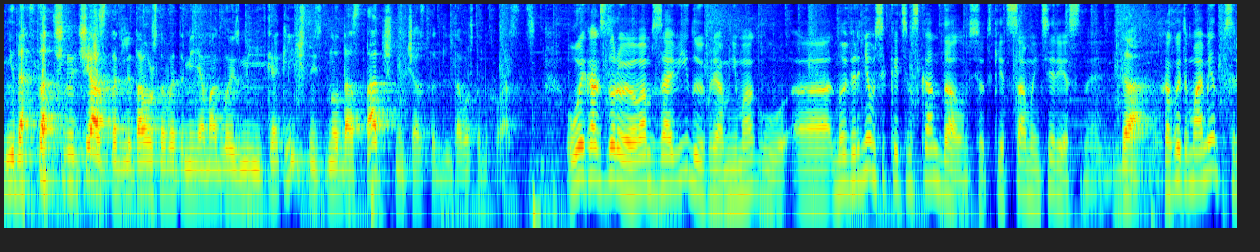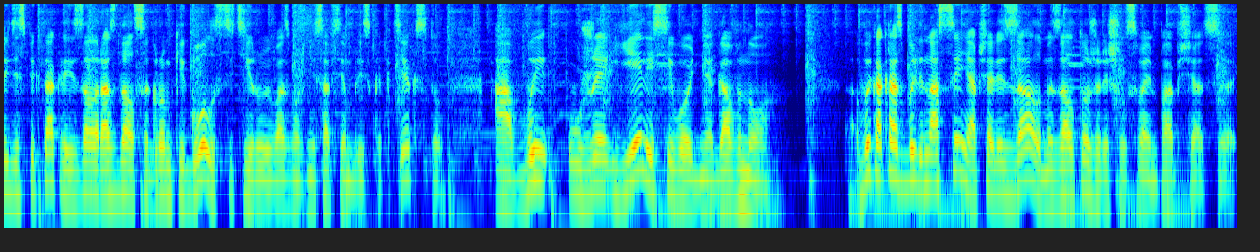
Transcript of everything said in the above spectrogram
Недостаточно часто для того, чтобы это меня могло изменить как личность, но достаточно часто для того, чтобы хвастаться. Ой, как здорово, я вам завидую, прям не могу. А, Но вернемся к этим скандалам, все-таки это самое интересное. Да, В какой-то момент посреди спектакля из зала раздался громкий голос, цитирую, возможно, не совсем близко к тексту. А вы уже ели сегодня говно? Вы как раз были на сцене, общались с залом, и зал тоже решил с вами пообщаться.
